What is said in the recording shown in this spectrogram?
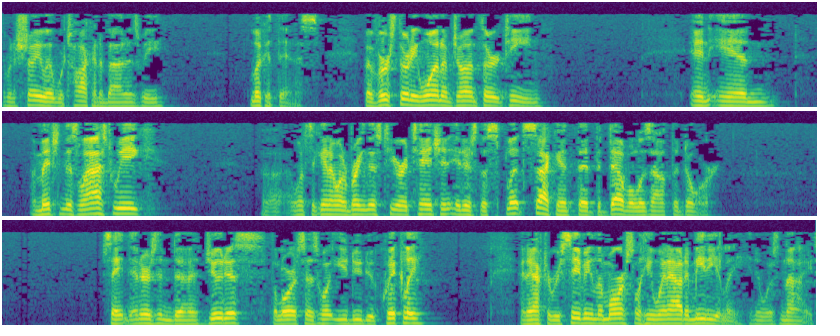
I'm going to show you what we're talking about as we look at this. But verse 31 of John 13, and, and I mentioned this last week. Uh, once again, I want to bring this to your attention. It is the split second that the devil is out the door. Satan enters into Judas. The Lord says, What you do, do quickly. And after receiving the morsel, he went out immediately, and it was night.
